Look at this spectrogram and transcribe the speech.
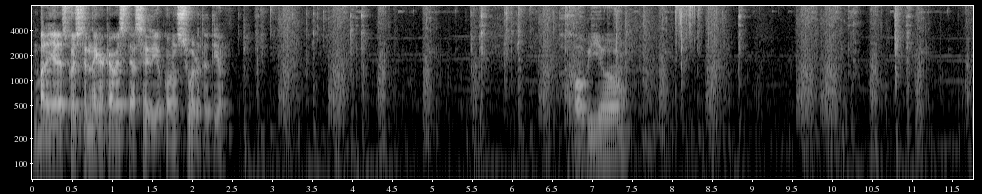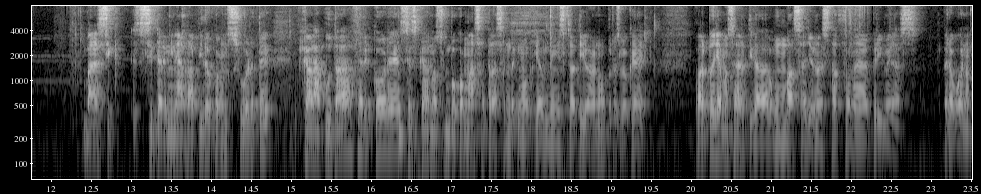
Vale, ya es cuestión de que acabe este asedio, con suerte, tío. Obvio. Vale, si, si termina rápido, con suerte. Claro, la putada de hacer cores es quedarnos un poco más atrás en tecnología administrativa, ¿no? Pero es lo que hay. Igual podríamos haber tirado algún vasallo en esta zona de primeras. Pero bueno,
